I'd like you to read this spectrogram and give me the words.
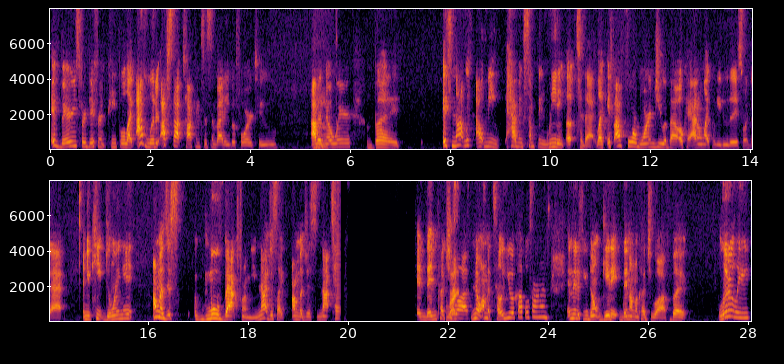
it varies for different people. Like, I've literally I've stopped talking to somebody before too, out mm-hmm. of nowhere, but it's not without me having something leading up to that. Like, if I forewarned you about, okay, I don't like when you do this or that, and you keep doing it, I'm gonna just move back from you. Not just like I'm gonna just not tell and then cut you right. off. No, I'm gonna tell you a couple times, and then if you don't get it, then I'm gonna cut you off. But literally,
